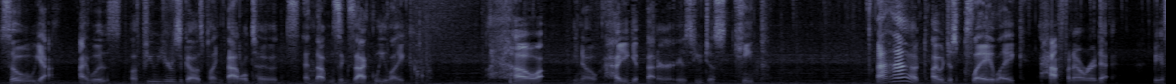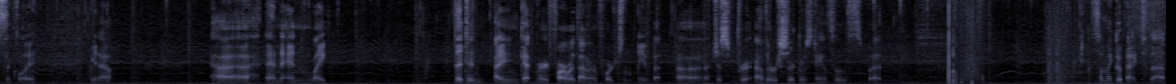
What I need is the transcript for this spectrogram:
So yeah, I was a few years ago I was playing Battletoads, and that was exactly like how you know how you get better is you just keep. Ah, I would just play like half an hour a day basically, you know. Uh, and and like that didn't I didn't get very far with that unfortunately, but uh, just for other circumstances. But I might go back to that.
